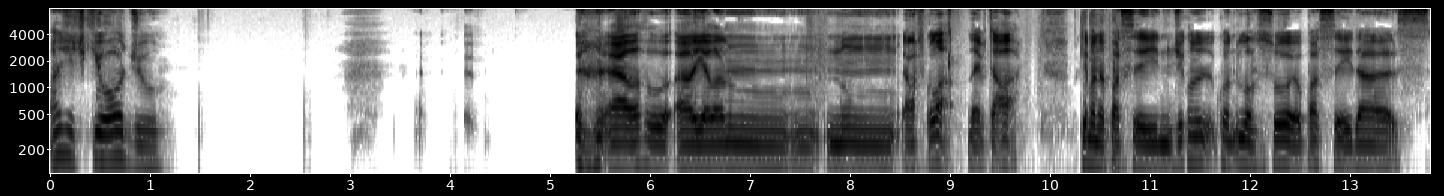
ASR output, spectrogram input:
Ai, gente, que ódio. Ela falou, aí ela não, não. Ela ficou lá, deve estar lá. Porque, mano, eu passei. No dia quando, quando lançou, eu passei das.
